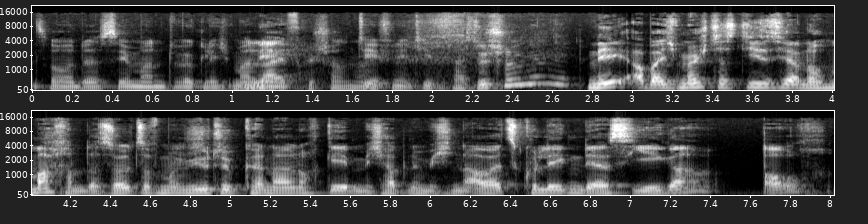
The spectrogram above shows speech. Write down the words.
So, dass jemand wirklich mal Nee, live geschossen hat. Definitiv. Hast du schon gesehen? Nee, aber ich möchte das dieses Jahr noch machen. Das soll es auf meinem YouTube-Kanal noch geben. Ich habe nämlich einen Arbeitskollegen, der ist Jäger auch.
